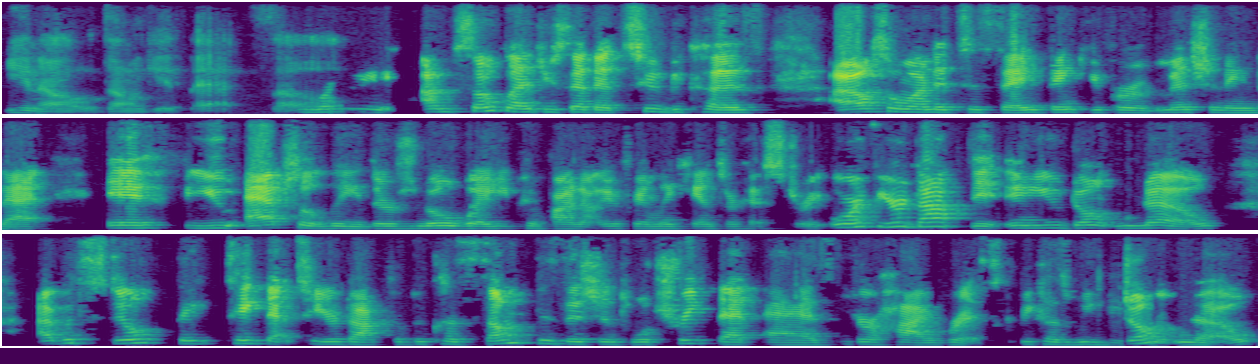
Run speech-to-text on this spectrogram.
you know don't get that so Right. I'm so glad you said that too, because I also wanted to say thank you for mentioning that. If you absolutely, there's no way you can find out your family cancer history, or if you're adopted and you don't know, I would still take that to your doctor because some physicians will treat that as your high risk because we don't know.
